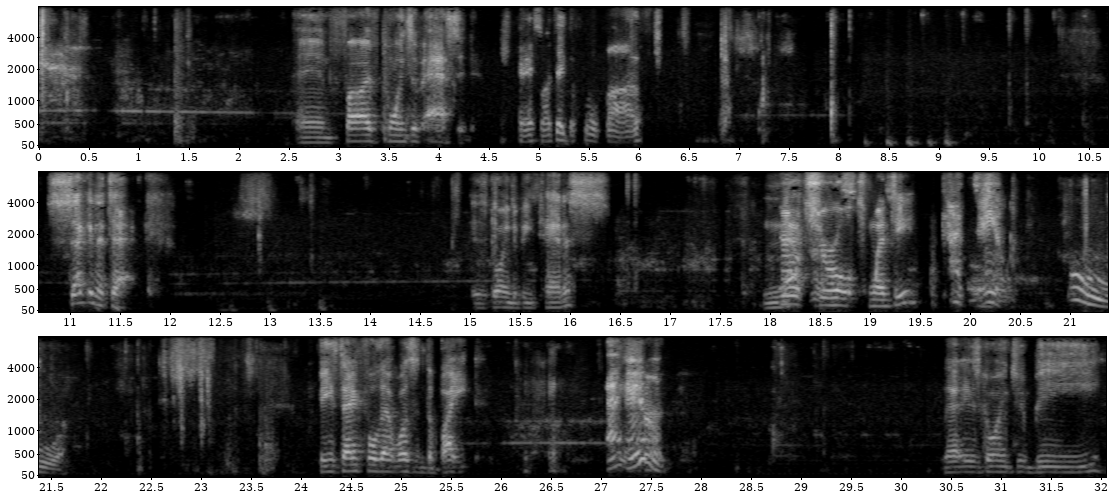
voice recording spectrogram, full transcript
and 5 points of acid. Okay, so I take the full five. Second attack is going to be Tannis. Natural 20. God damn. Ooh. Be thankful that wasn't the bite. I am. That is going to be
